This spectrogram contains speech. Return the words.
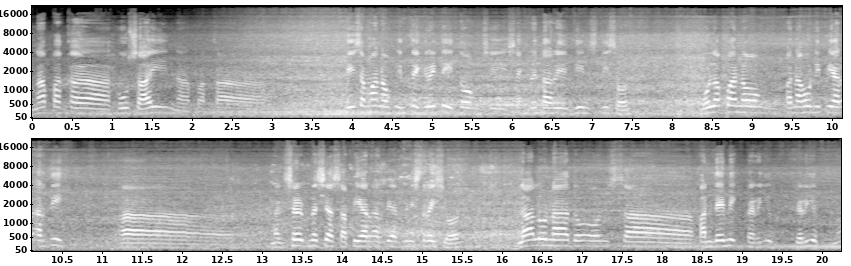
napakahusay, napaka he's a man of integrity itong si Secretary Vince Dizon mula pa nung panahon ni PRRD ah, nag-serve na siya sa PRRD administration lalo na doon sa pandemic period period no?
